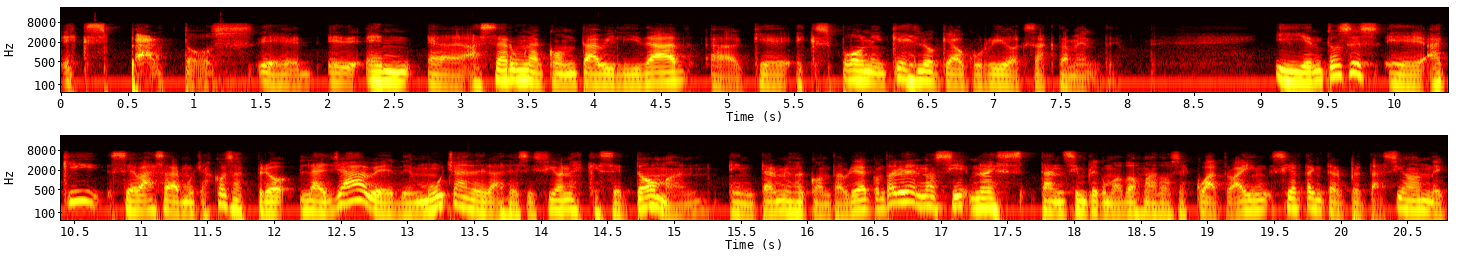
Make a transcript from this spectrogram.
expertos en hacer una contabilidad que expone qué es lo que ha ocurrido exactamente. Y entonces aquí se va a saber muchas cosas, pero la llave de muchas de las decisiones que se toman en términos de contabilidad, contabilidad no, no es tan simple como 2 más 2 es 4, hay cierta interpretación de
